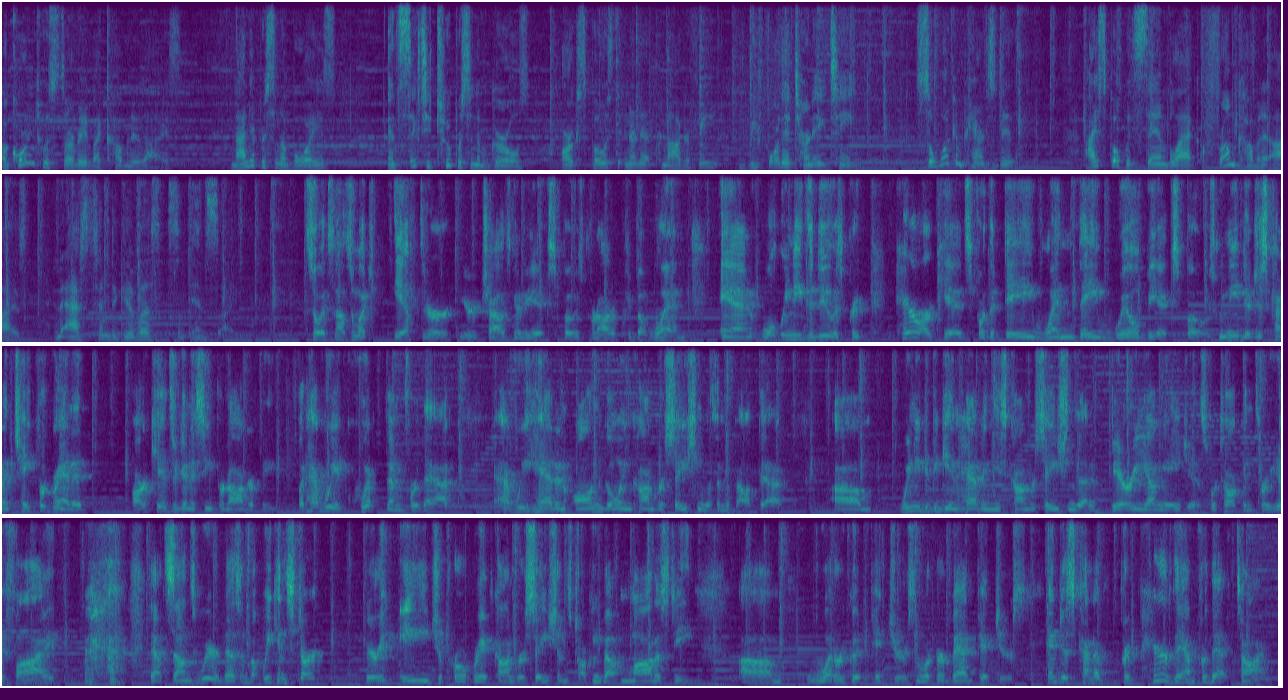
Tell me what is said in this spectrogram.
According to a survey by Covenant Eyes, 90% of boys and 62% of girls are exposed to internet pornography before they turn 18. So, what can parents do? I spoke with Sam Black from Covenant Eyes and asked him to give us some insight. So it's not so much if your child's going to be exposed to pornography, but when. And what we need to do is prepare our kids for the day when they will be exposed. We need to just kind of take for granted our kids are going to see pornography, but have we equipped them for that? Have we had an ongoing conversation with them about that? Um, we need to begin having these conversations at very young ages. We're talking three to five. that sounds weird, doesn't it? But we can start very age appropriate conversations, talking about modesty, um, what are good pictures and what are bad pictures, and just kind of prepare them for that time.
